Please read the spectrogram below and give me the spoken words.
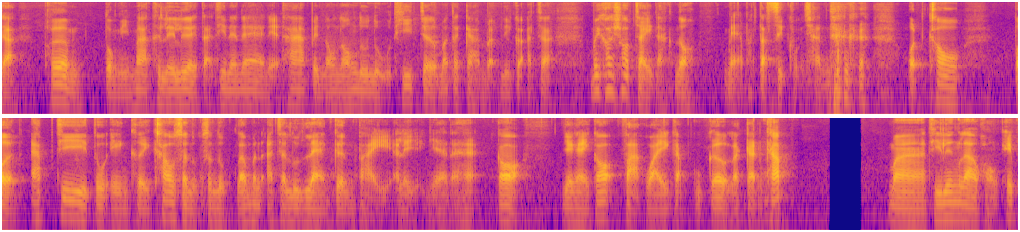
จะเพิ่มตรงนี้มากขึ้นเรื่อยๆ แต่ที่แน่ๆเนี่ยถ้าเป็นน้องๆหนูๆที่เจอมาตรการแบบนี้ก็อาจจะไม่ค่อยชอบใจนักเนาะแหมตัดสิทธิ์ของฉัน อดเข้าเปิดแอปที่ตัวเองเคยเข้าสนุกสนุกแล้วมันอาจจะรุนแรงเกินไปอะไรอย่างเงี้ยนะฮะก็ยังไงก็ฝากไว้กับ Google ละกันครับ มาที่เรื่องราวของ e p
